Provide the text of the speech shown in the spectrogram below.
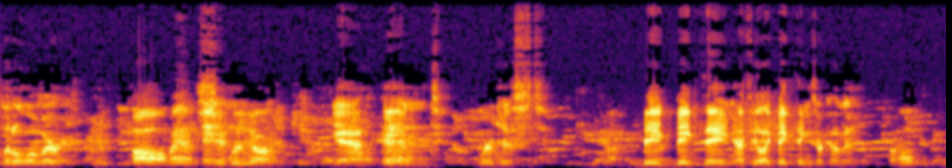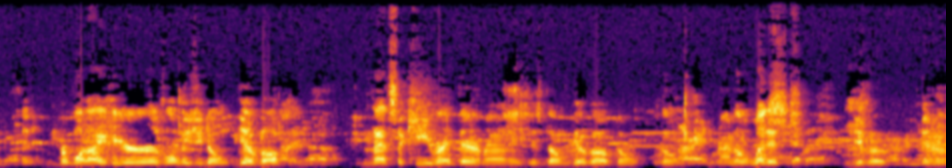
a little over. Oh man, And- super young. Yeah, Yeah. and we're just big, big thing. I feel like big things are coming. Well, from what I hear, as long as you don't give up, and that's the key right there, man. Is just don't give up. Don't don't don't let it give up. You know.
